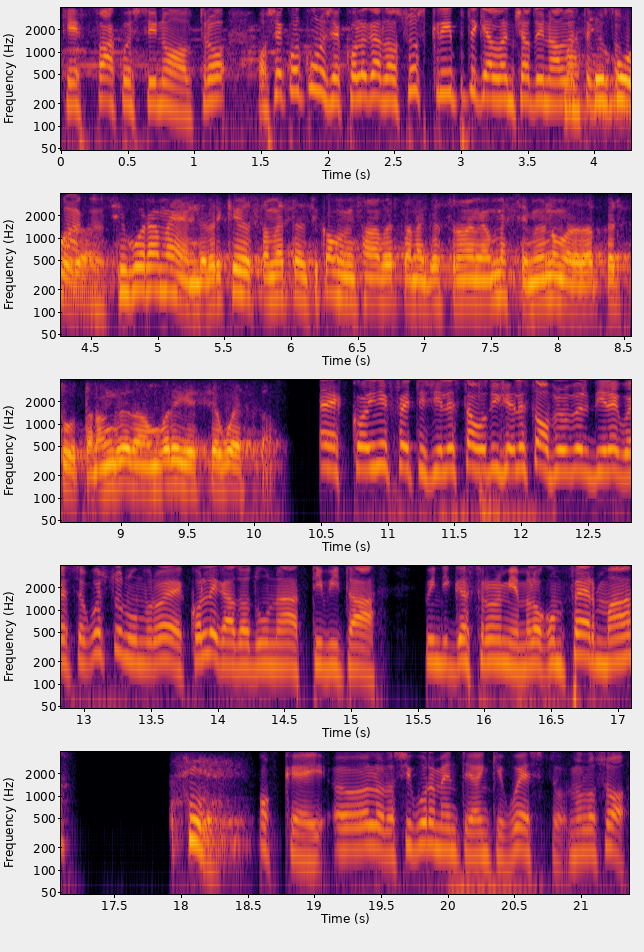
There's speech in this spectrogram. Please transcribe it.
che fa questo inoltro o se qualcuno si è collegato al suo script che ha lanciato in Ma allerta questo sicuro, bug. sicuramente, perché io sto mettendo, siccome mi sono aperto una gastronomia, ho messo il mio numero dappertutto, non credo, non vorrei che sia questo. Ecco, in effetti sì, le stavo, dice- le stavo proprio per dire questo. Questo numero è collegato ad un'attività, quindi gastronomia, me lo conferma? Sì. Ok, eh, allora sicuramente anche questo, non lo so,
